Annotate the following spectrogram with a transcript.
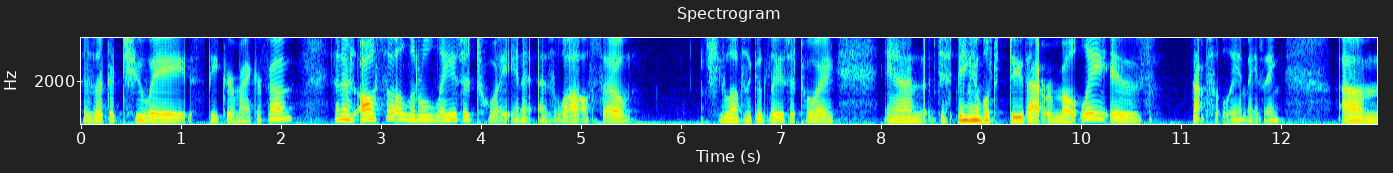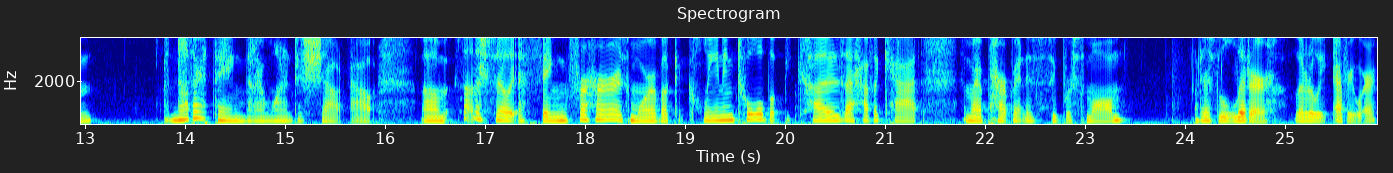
There's like a two way speaker microphone. And there's also a little laser toy in it as well. So she loves a good laser toy. And just being able to do that remotely is absolutely amazing. Um, another thing that I wanted to shout out um, it's not necessarily a thing for her, it's more of like a cleaning tool, but because I have a cat and my apartment is super small, there's litter literally everywhere.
